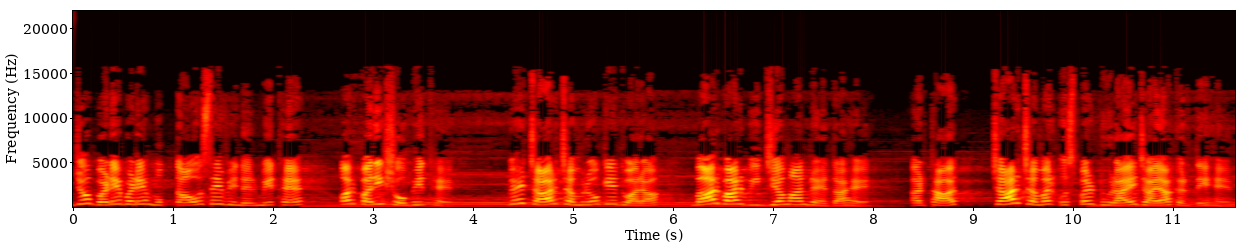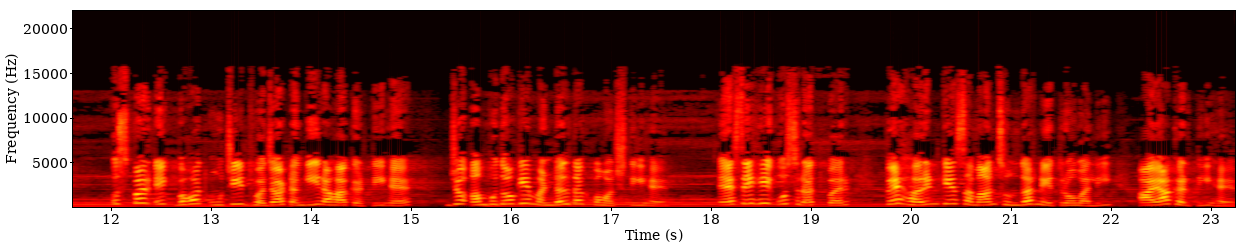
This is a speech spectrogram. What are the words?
जो बड़े बड़े मुक्ताओं से विनिर्मित है और परिशोभित है। वह चार चमरों के द्वारा बार बार बीज्यमान रहता है। अर्थात, चार चमर उस पर ढुराए जाया करते हैं। उस पर एक बहुत ऊँची ध्वजा टंगी रहा करती है, जो अम्बुदों के मंडल तक पहुँचती है। ऐसे ही उस रथ पर वह हरिण के समान सुंदर नेत्रों वाली आया करती है।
